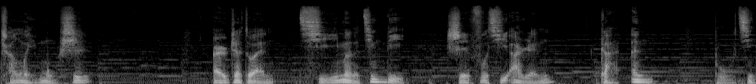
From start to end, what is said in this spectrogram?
成为牧师。而这段奇妙的经历，使夫妻二人感恩不尽。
